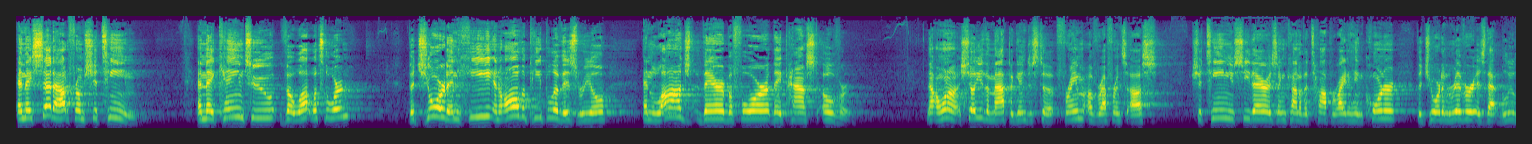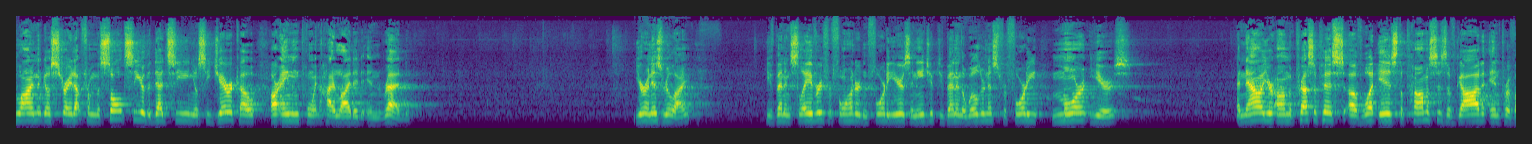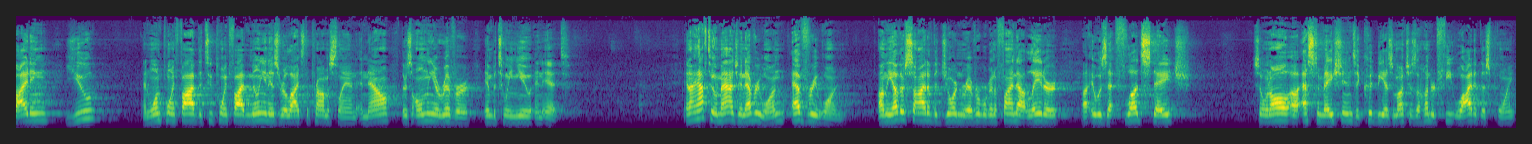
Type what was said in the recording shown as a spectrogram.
and they set out from Shittim. And they came to the what? What's the word? The Jordan, he and all the people of Israel, and lodged there before they passed over. Now, I want to show you the map again just to frame of reference us. Shittim, you see there, is in kind of the top right hand corner. The Jordan River is that blue line that goes straight up from the Salt Sea or the Dead Sea, and you'll see Jericho, our aiming point, highlighted in red. You're an Israelite. You've been in slavery for 440 years in Egypt. You've been in the wilderness for 40 more years. And now you're on the precipice of what is the promises of God in providing you and 1.5 to 2.5 million Israelites the promised land, and now there's only a river in between you and it. And I have to imagine everyone, everyone on the other side of the Jordan River, we're going to find out later, uh, it was at flood stage. So, in all uh, estimations, it could be as much as 100 feet wide at this point.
